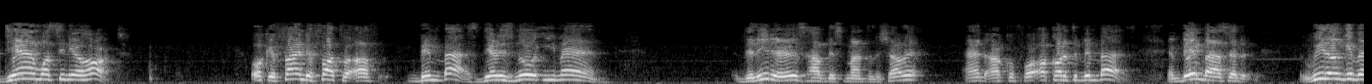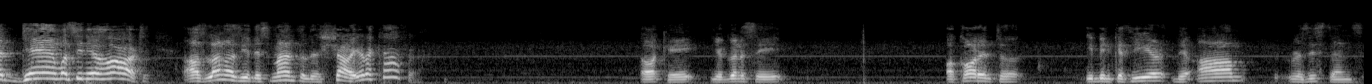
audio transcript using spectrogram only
damn what's in your heart. Okay, find the fatwa of Bin. There is no Iman. The leaders have dismantled the Sharia and are kuffar according to Bin. And Bin said, We don't give a damn what's in your heart. As long as you dismantle the Sharia, you're a kafir. Okay, you're going to say, according to Ibn Kathir, the armed resistance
